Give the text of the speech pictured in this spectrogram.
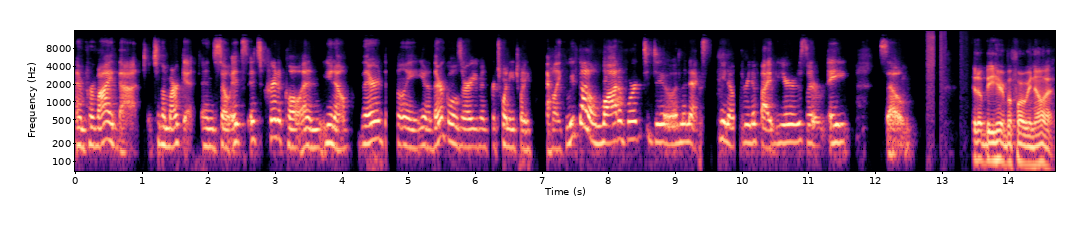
and provide that to the market. And so it's it's critical. And you know they're definitely you know their goals are even for 2025 like we've got a lot of work to do in the next you know three to five years or eight. So it'll be here before we know it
